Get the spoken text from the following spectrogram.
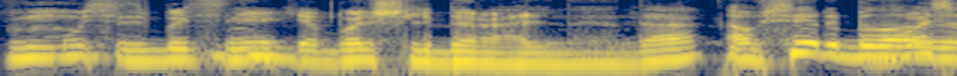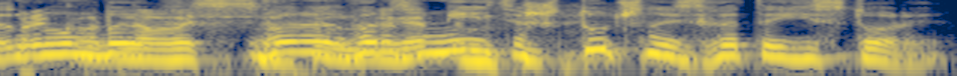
мусіць быць нейкія больш ліберальныя да? А ўсе была ну, вы, вы, вы разумееце штучнасць гэтай гісторыі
